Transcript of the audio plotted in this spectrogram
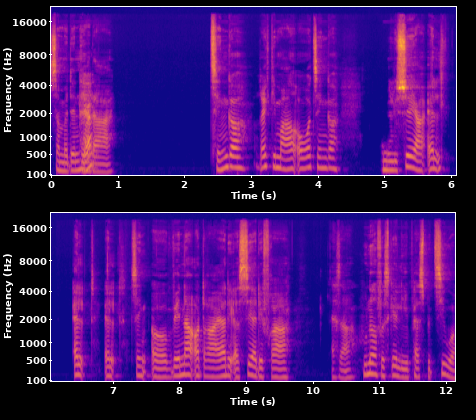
som er den her, ja. der tænker rigtig meget, overtænker, analyserer alt, alt, alt ting, og vender og drejer det, og ser det fra altså 100 forskellige perspektiver,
